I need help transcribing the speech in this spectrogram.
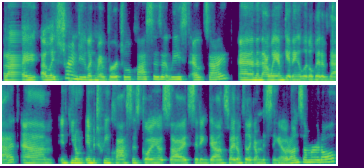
but I, I like to try and do like my virtual classes at least outside. And then that way I'm getting a little bit of that, um, in, you know, in between classes, going outside, sitting down. So I don't feel like I'm missing out on summer at all.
